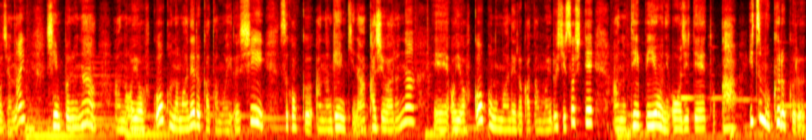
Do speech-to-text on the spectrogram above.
うじゃない？シンプルなあのお洋服を好まれる方もいるしすごくあの元気なカジュアルな、えー、お洋服を好まれる方もいるしそしてあの TPO に応じてとかいつもくるくる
